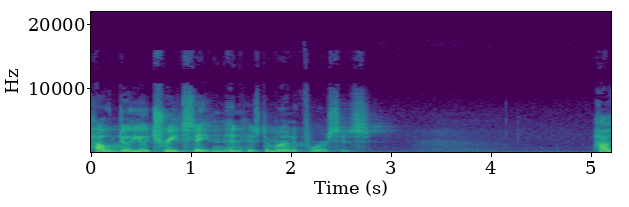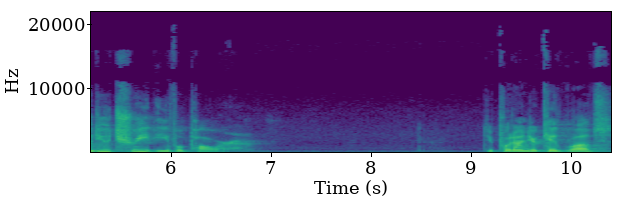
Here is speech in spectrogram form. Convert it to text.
How do you treat Satan and his demonic forces? How do you treat evil power? You put on your kid gloves?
